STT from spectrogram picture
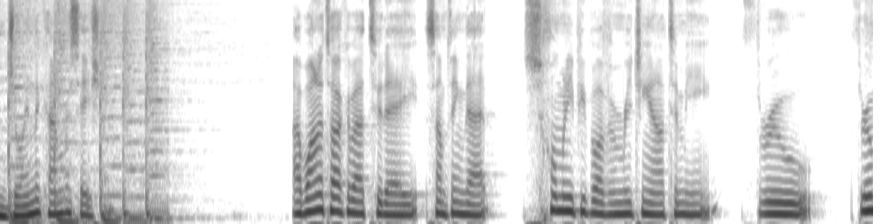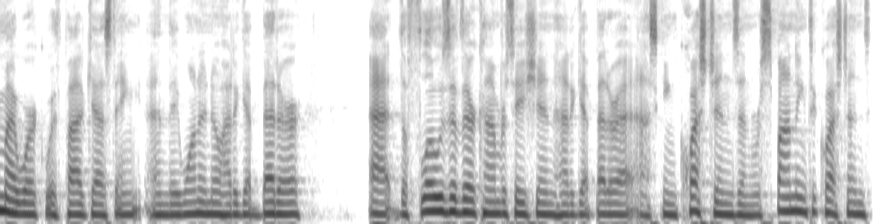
and join the conversation. I want to talk about today something that so many people have been reaching out to me through through my work with podcasting and they want to know how to get better at the flows of their conversation, how to get better at asking questions and responding to questions.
